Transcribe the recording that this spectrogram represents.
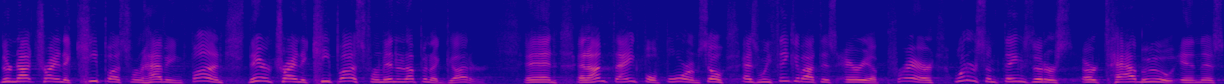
They're not trying to keep us from having fun. They are trying to keep us from ending up in a gutter. And, and I'm thankful for him. So, as we think about this area of prayer, what are some things that are, are taboo in this,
